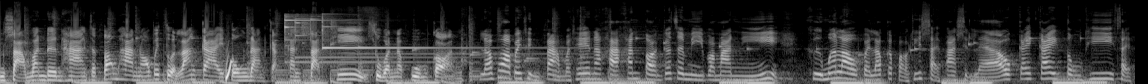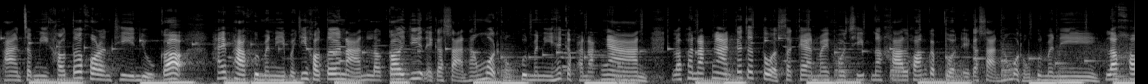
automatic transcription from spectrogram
1-3 วันเดินทางจะต้องพาน้องไปตรวจร่างกายตรงด่านกักกันสัตว์ที่สุวรรณภูมิก่อน แล้วพอไปถึงต่างประเทศนะคะ ขั้นตอนก็จะมีประมาณนี้คือเมื่อเราไปรับกระเป๋าที่สายพานเสร็จแล้ว ใกล้ ๆ ตรงที่สายพานจะมีเคาน์เตอร์ควอรันทีนอยู่ก็ให้พาคุณมณีไปที่เคาน์เตอร์นั้น แล้วก็ยื่นเอกสารทั้งหมดของคุณมณีให้กับพนักงาน แล้วพนักงานก็จะตรวจสแกนไมโครชิปนะคะพร้อมกับตรวจเอกสารทั้งหมดของคุณมณี แล้วเขา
